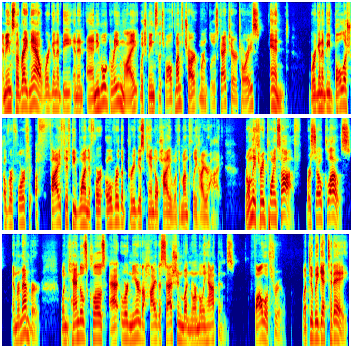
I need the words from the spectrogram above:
It means that right now we're going to be in an annual green light, which means the 12 month chart, we're in blue sky territories, and we're going to be bullish over 4, uh, 551 if we're over the previous candle high with a monthly higher high. We're only three points off. We're so close. And remember, when candles close at or near the high of the session, what normally happens? Follow through. What did we get today?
